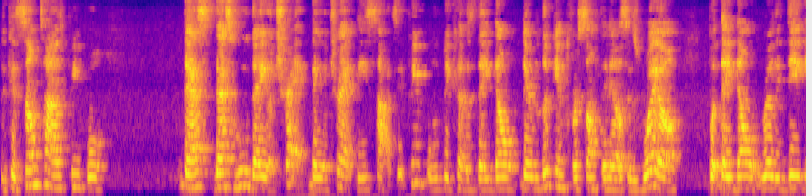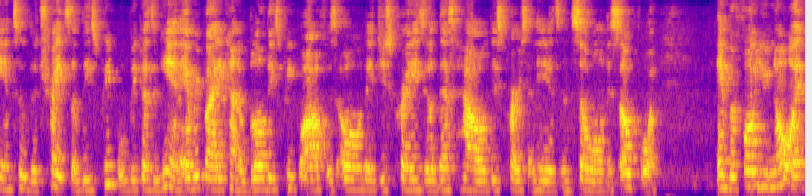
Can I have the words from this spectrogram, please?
because sometimes people that's that's who they attract they attract these toxic people because they don't they're looking for something else as well but they don't really dig into the traits of these people because again everybody kind of blow these people off as oh they're just crazy or that's how this person is and so on and so forth and before you know it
